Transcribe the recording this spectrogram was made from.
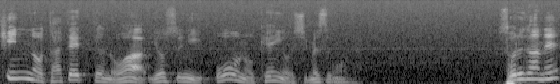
金の盾っていうのは要するに王の権威を示すものだ。それがね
